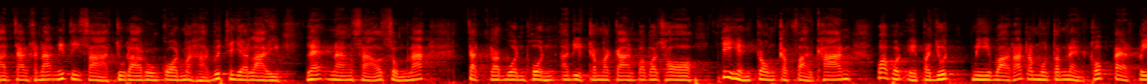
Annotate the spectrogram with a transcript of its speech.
อาจารย์คณะนิติศาสตร์ จุฬาลงกรณ์มหาวิทยาลัย และนางสาวสมรักจัดกระบวนพลอดีตกรรมการปปชที่เห็นตรงกับฝ่ายค้าน ว่าพลเอกประยุทธ์มีวาระดำรงตำแหน่งครบ 8 ปี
